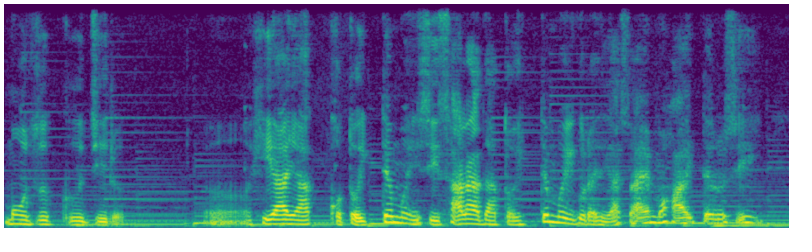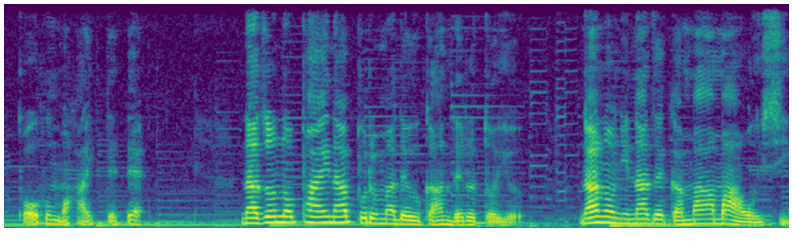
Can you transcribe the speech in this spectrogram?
もずく汁、うん、冷ややっこと言ってもいいしサラダと言ってもいいぐらい野菜も入ってるし豆腐も入ってて謎のパイナップルまで浮かんでるという。なのになぜかまあまあ美味しい。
